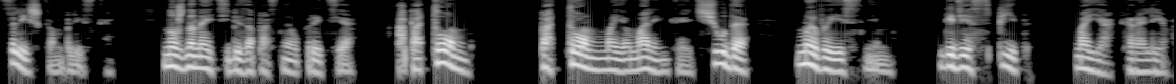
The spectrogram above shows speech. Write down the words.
слишком близко. Нужно найти безопасное укрытие. А потом, потом, мое маленькое чудо, мы выясним, где спит моя королева.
